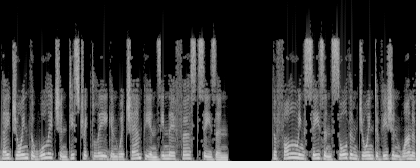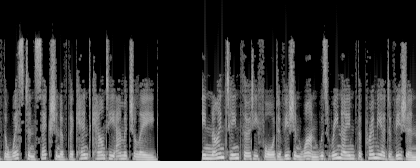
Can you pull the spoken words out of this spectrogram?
They joined the Woolwich and District League and were champions in their first season. The following season saw them join Division One of the western section of the Kent County Amateur League. In 1934 Division One was renamed the Premier Division,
